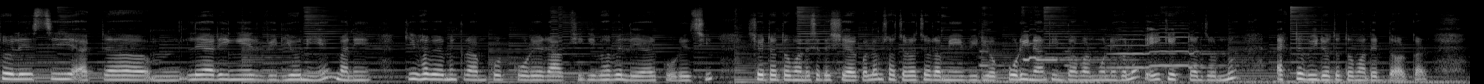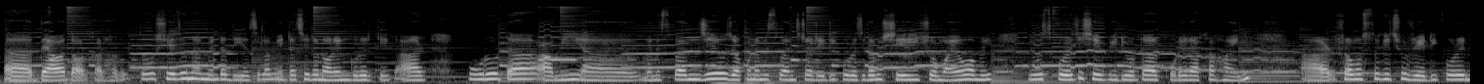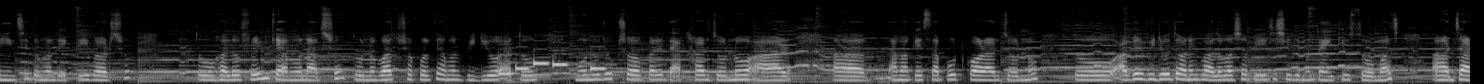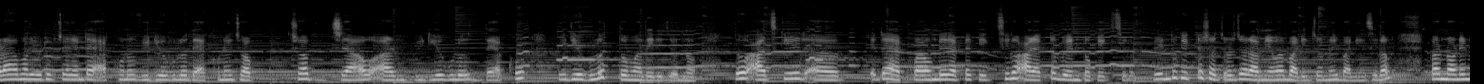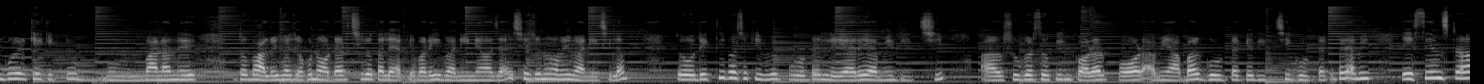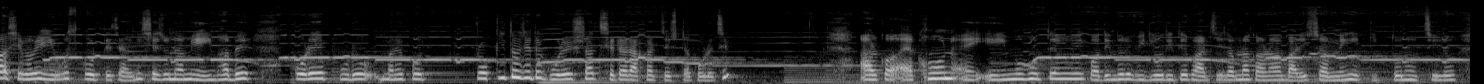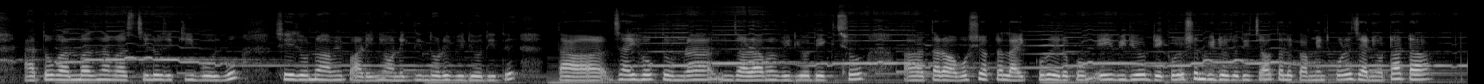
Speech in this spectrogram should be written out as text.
চলে এসেছি একটা লেয়ারিংয়ের ভিডিও নিয়ে। মানে কীভাবে আমি কোট করে রাখি, কীভাবে লেয়ার করেছি, সেটা তোমাদের সাথে শেয়ার করলাম। সচরাচর আমি এই ভিডিও করি না, কিন্তু আমার মনে হলো এই কেকটার জন্য একটা ভিডিও তো তোমাদের দরকার দেওয়া দরকার হবে। তো সেই জন্য আমি এটা দিয়েছিলাম। এটা ছিল নরেন গুড়ের কেক আর পুরোটা আমি মানে স্পঞ্জেও যখন আমি স্পঞ্জটা রেডি করেছিলাম, সেই সময়েও আমি ইউজ করেছি। সেই ভিডিওটা করে রাখা হয়নি। আর সমস্ত কিছু রেডি করে নিয়েছি, তোমরা দেখতেই পারছ। তো হ্যালো ফ্রেন্ড কেমন আছো? ধন্যবাদ সকলকে আমার ভিডিও এত মনোযোগ সহকারে দেখার জন্য আর আমাকে সাপোর্ট করার জন্য। তো আগের ভিডিওতে অনেক ভালোবাসা পেয়েছি সেই জন্য থ্যাংক ইউ সো মাচ আর যারা আমার ইউটিউব চ্যানেলটা এখনও ভিডিওগুলো দেখো সব সব যাও আর ভিডিওগুলো দেখো, ভিডিওগুলো তোমাদেরই জন্য। তো আজকের এটা এক পাউন্ডের একটা কেক ছিল আর একটা বেন্টো কেক ছিল। বেন্টো কেকটা সচরাচর আমি আমার বাড়ির জন্যই বানিয়েছিলাম। কারণ নরেন গুড়ের কেক একটু বানালে তো ভালোই হয়। যখন অর্ডার ছিল তাহলে একেবারেই বানিয়ে নেওয়া যায়, সেজন্য আমি বানিয়েছিলাম। তো দেখতেই পাচ্ছ কীভাবে পুরোটা লেয়ারে আমি দিচ্ছি। আর সুগার সোকিং করার পর আমি আবার গুড়টাকে দিচ্ছি, গুড়টাকে মানে আমি এসেন্সটা সেভাবে ইউজ করতে চাইনি, সেজন্য আমি এইভাবে করে পুরো মানে প্র- প্রকৃত যেটা গুড়ের স্বাদ সেটা রাখার চেষ্টা করেছি। আর এখন এই- মুহূর্তে আমি কদিন ধরে ভিডিও দিতে পারছিলাম না, কারণ আমার বাড়ির সামনেই কীর্তন হচ্ছিল। এত গান বাজনা বাজছিল যে কি বলব? সেই জন্য আমি পারিনি অনেক দিন ধরে ভিডিও দিতে। তা যাই হোক, তোমরা যারা আমার ভিডিও দেখছ তারা অবশ্যই একটা লাইক করো। এরকম এই ভিডিওর ডেকোরেশন ভিডিও যদি চাও, তাহলে কমেন্ট করে জানিও। টাটা!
